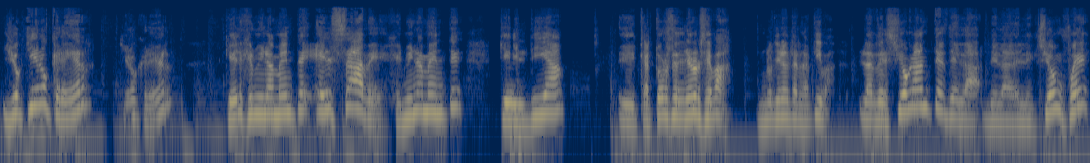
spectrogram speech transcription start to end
Yo quiero creer, quiero creer que él genuinamente, él sabe genuinamente que el día 14 eh, de enero se va, no tiene alternativa. La versión antes de la, de la elección fue,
